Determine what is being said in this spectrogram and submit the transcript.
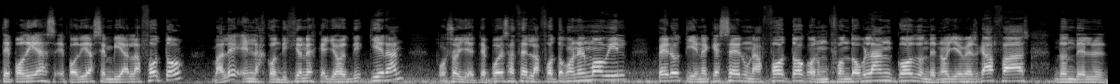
Te podías, eh, podías enviar la foto, ¿vale? En las condiciones que ellos quieran, pues oye, te puedes hacer la foto con el móvil, pero tiene que ser una foto con un fondo blanco, donde no lleves gafas, donde,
